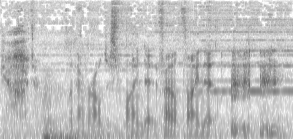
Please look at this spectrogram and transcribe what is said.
God, whatever, I'll just find it. If I don't find it.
